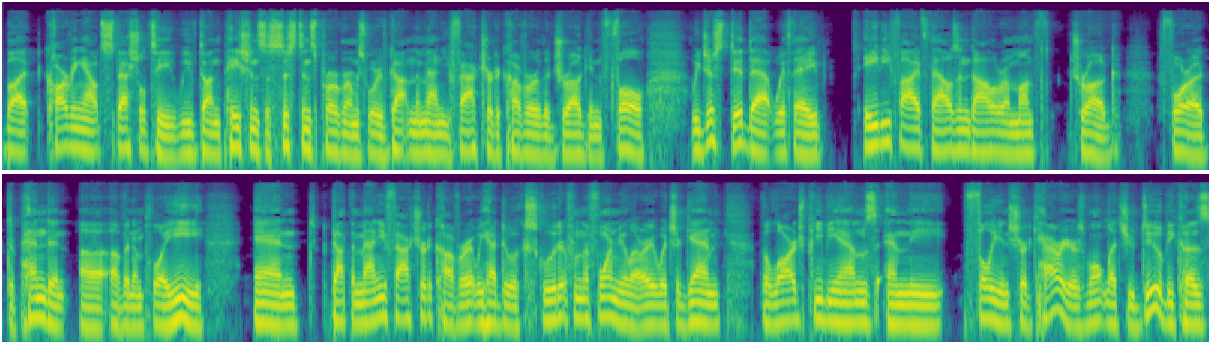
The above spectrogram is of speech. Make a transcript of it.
but carving out specialty. We've done patients assistance programs where we've gotten the manufacturer to cover the drug in full. We just did that with a $85,000 a month drug for a dependent uh, of an employee and got the manufacturer to cover it. We had to exclude it from the formulary, which again, the large PBMs and the fully insured carriers won't let you do because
